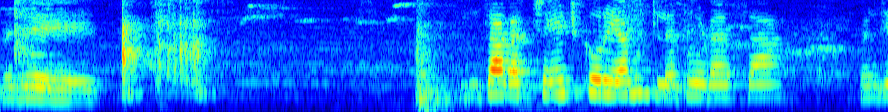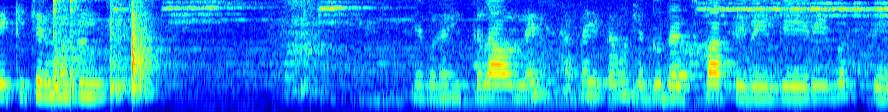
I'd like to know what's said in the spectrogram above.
म्हणजे जागा चेंज करूया म्हटलं थोडासा. म्हणजे किचनमध्ये हे बघा इथं लावलंय. आता इथं म्हटलं दुधाचे पाते वगैरे बसते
